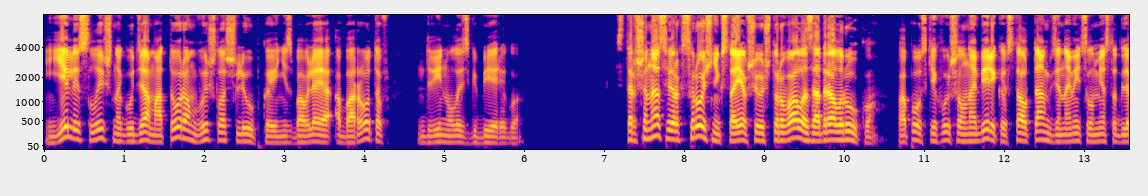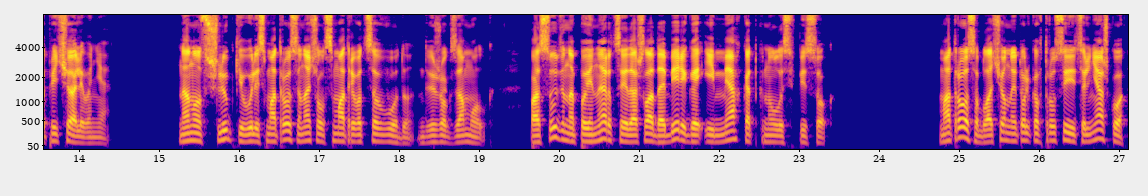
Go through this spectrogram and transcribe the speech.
еле слышно гудя мотором, вышла шлюпка и, не сбавляя оборотов, двинулась к берегу. Старшина-сверхсрочник, стоявший у штурвала, задрал руку. Поповских вышел на берег и встал там, где наметил место для причаливания. На нос шлюпки вылез матрос и начал всматриваться в воду. Движок замолк. Посудина по инерции дошла до берега и мягко ткнулась в песок. Матрос, облаченный только в трусы и тельняшку,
